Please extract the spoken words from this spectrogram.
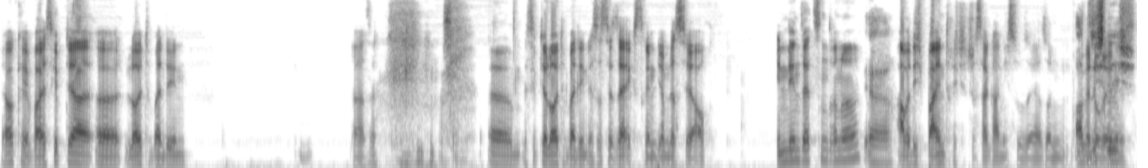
Ja, okay, weil es gibt ja äh, Leute, bei denen. Da ist er. ähm, es gibt ja Leute, bei denen ist das ja sehr extrem. Die haben das ja auch in den Sätzen drinne, Ja, ja. aber dich beeinträchtigt das ja gar nicht so sehr, sondern An wenn sich du nicht.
